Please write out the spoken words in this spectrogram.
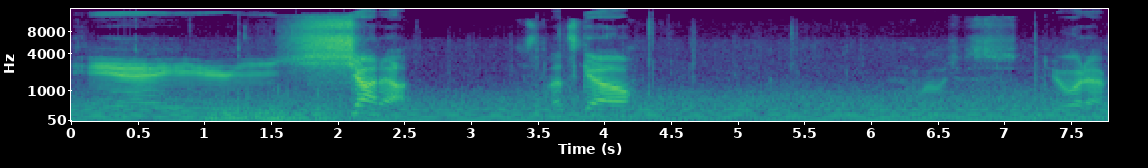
Yeah, shut up. Let's go. We'll just do whatever.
